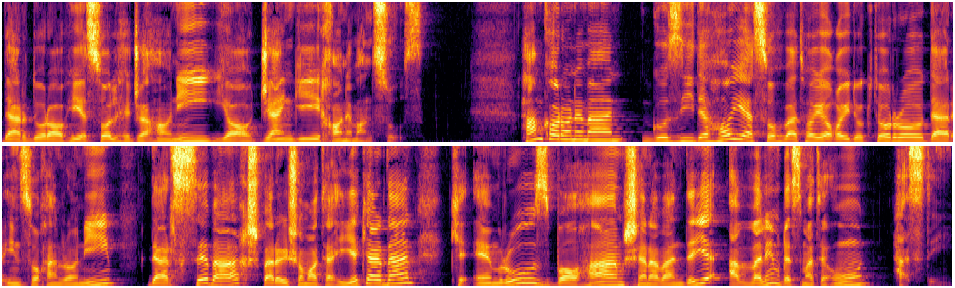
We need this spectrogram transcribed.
در دوراهی صلح جهانی یا جنگی خانمانسوز. همکاران من گزیده های از صحبت های آقای دکتر رو در این سخنرانی در سه بخش برای شما تهیه کردن که امروز با هم شنونده اولین قسمت اون هستیم.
